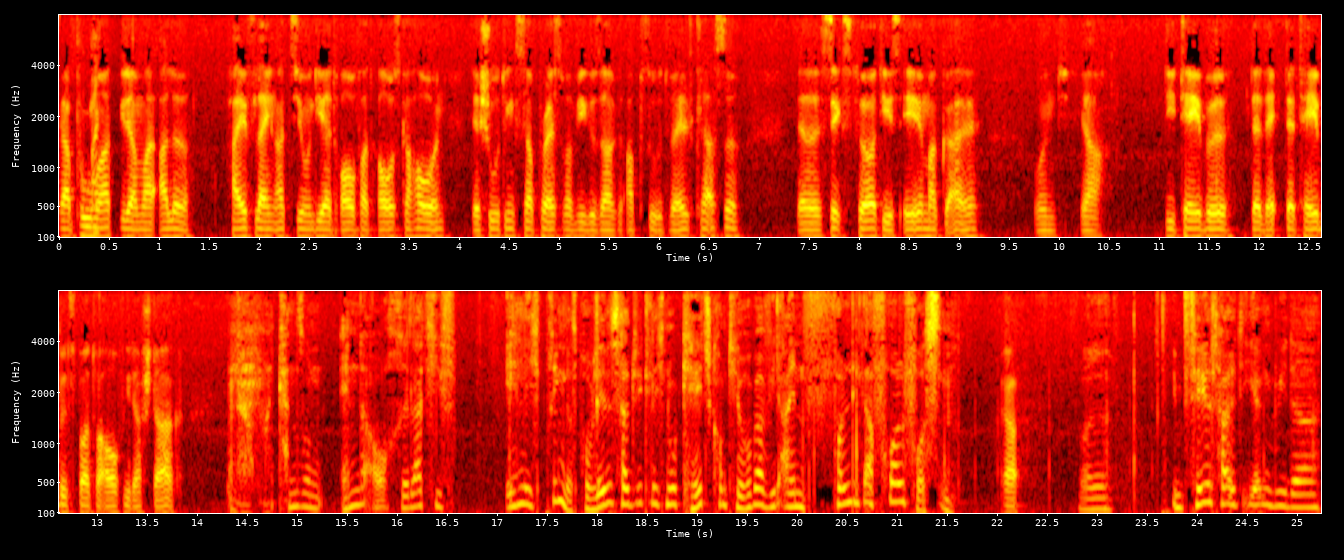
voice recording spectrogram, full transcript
Ja, Puma hat wieder mal alle High-Flying-Aktionen, die er drauf hat, rausgehauen. Der Shooting Star Press war wie gesagt absolut Weltklasse. Der 630 ist eh immer geil. Und ja, die Table, der, der Table Spot war auch wieder stark. man kann so ein Ende auch relativ ähnlich bringen. Das Problem ist halt wirklich nur, Cage kommt hier rüber wie ein völliger Vollpfosten. Ja. Weil ihm fehlt halt irgendwie da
